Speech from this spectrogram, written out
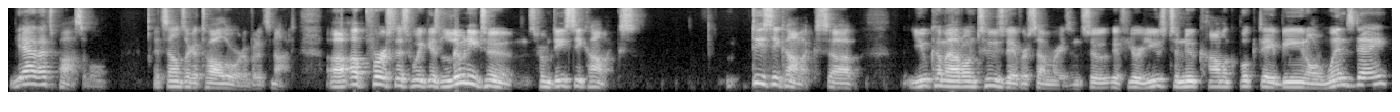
Yeah that's possible. It sounds like a tall order but it's not. Uh, up first this week is looney tunes from dc comics DC Comics. Uh, you come out on Tuesday for some reason. So if you're used to New Comic Book Day being on Wednesday,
